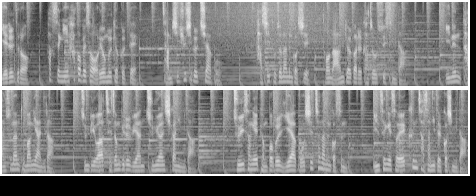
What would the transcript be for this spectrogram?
예를 들어 학생이 학업에서 어려움을 겪을 때 잠시 휴식을 취하고 다시 도전하는 것이 더 나은 결과를 가져올 수 있습니다. 이는 단순한 도망이 아니라 준비와 재정비를 위한 중요한 시간입니다. 주의상의 병법을 이해하고 실천하는 것은 인생에서의 큰 자산이 될 것입니다.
